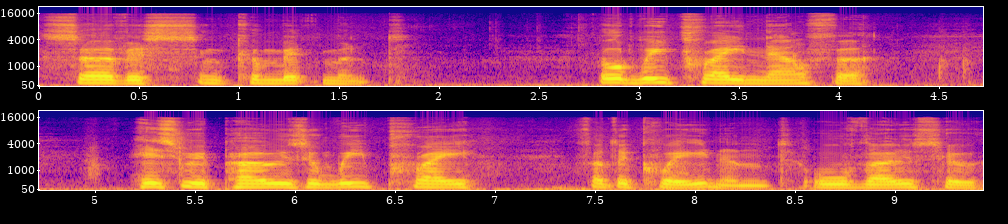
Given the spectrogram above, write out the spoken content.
service and commitment. Lord, we pray now for his repose and we pray for the Queen and all those who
